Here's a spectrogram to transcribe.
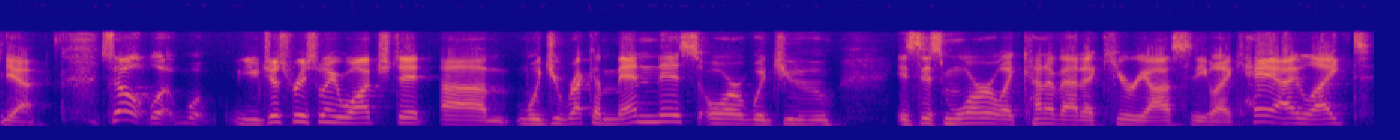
Yeah. So w- w- you just recently watched it. Um, would you recommend this, or would you? Is this more like kind of out of curiosity, like, hey, I liked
